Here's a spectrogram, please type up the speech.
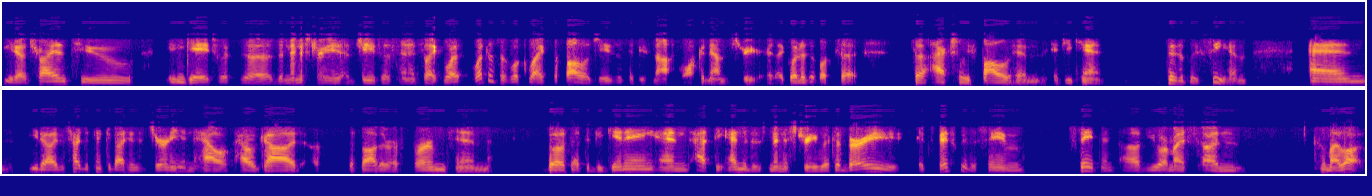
you know trying to engage with the the ministry of Jesus and it's like what what does it look like to follow Jesus if he's not walking down the street right like what does it look to to actually follow him if you can't physically see him. And, you know, I just tried to think about his journey and how, how God, the Father, affirmed him both at the beginning and at the end of his ministry with a very, it's basically the same statement of, you are my son whom I love.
